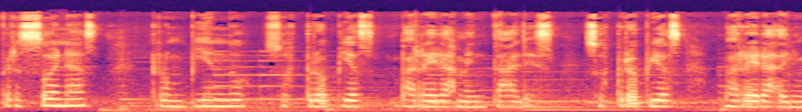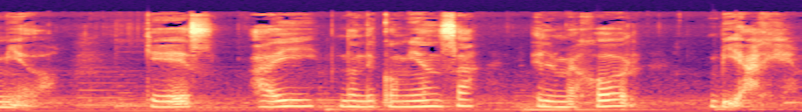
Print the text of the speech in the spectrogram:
personas rompiendo sus propias barreras mentales, sus propias barreras del miedo, que es ahí donde comienza el mejor viaje.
